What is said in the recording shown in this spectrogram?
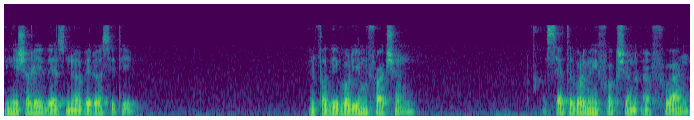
Initially there's no velocity. And for the volume fraction, set a volumetric fraction of 1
